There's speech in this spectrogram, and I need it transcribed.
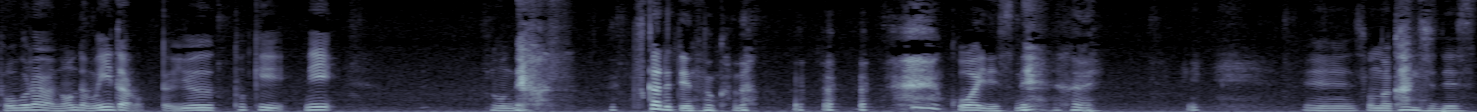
今日ぐらいは飲んでもいいだろうっていう時に飲んでます。疲れてんのかな？怖いですね。はい。えー、そんな感じです。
